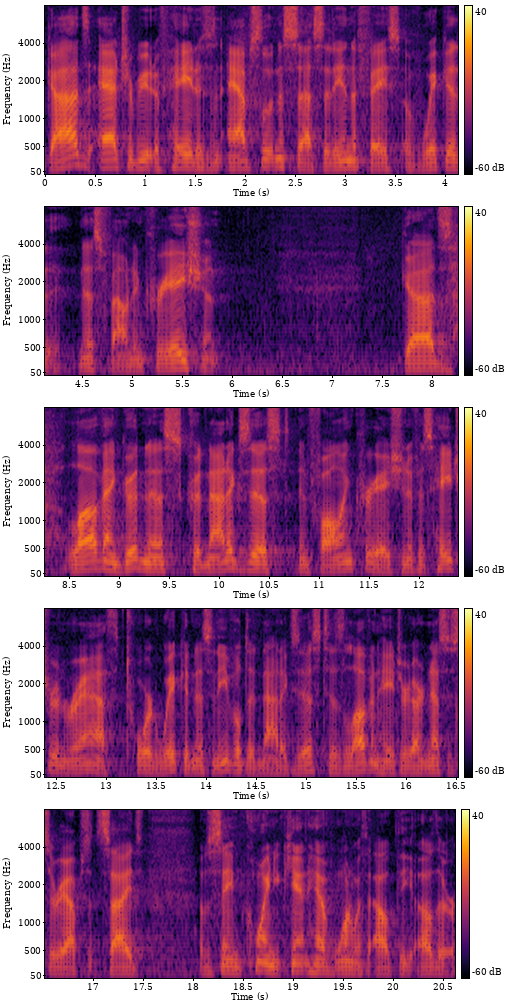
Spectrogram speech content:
God's attribute of hate is an absolute necessity in the face of wickedness found in creation. God's love and goodness could not exist in fallen creation if his hatred and wrath toward wickedness and evil did not exist. His love and hatred are necessary opposite sides of the same coin. You can't have one without the other.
